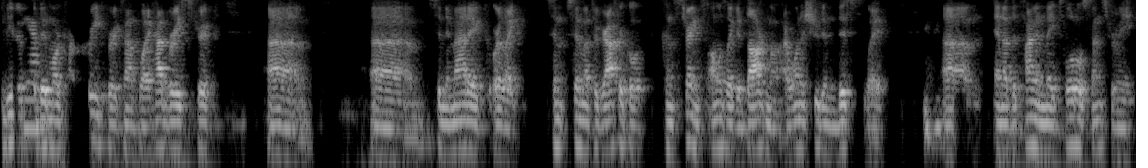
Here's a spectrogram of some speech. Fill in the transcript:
To be a, yeah. a, bit more concrete, for example, I had very strict um, um, cinematic or like cin- cinematographical constraints, almost like a dogma. I want to shoot in this way. Mm-hmm. Um, and at the time, it made total sense for me.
